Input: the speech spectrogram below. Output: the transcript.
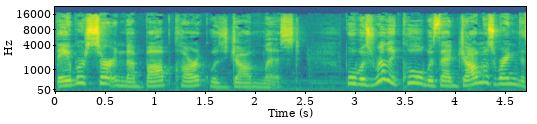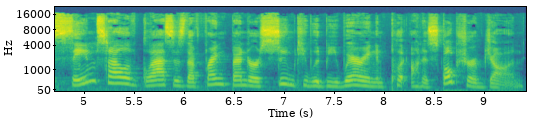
they were certain that Bob Clark was John List. What was really cool was that John was wearing the same style of glasses that Frank Bender assumed he would be wearing and put on his sculpture of John.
